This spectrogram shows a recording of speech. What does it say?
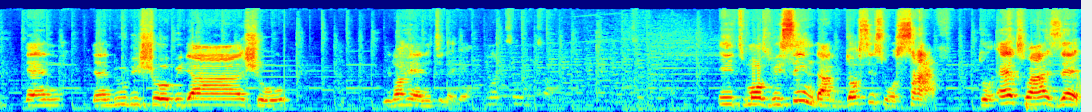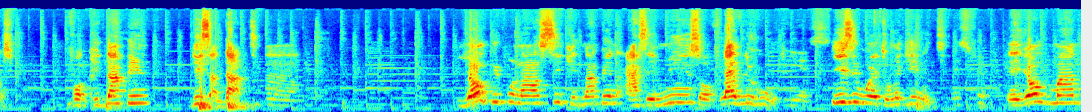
then then do the show media show. You don't hear anything again Nothing at all. it must be seen that justice was served to X, Y, Z for kidnapping this and that. Mm, Young people now see kidnapping as a means of livelihood, yes. easy way to making it. A young man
